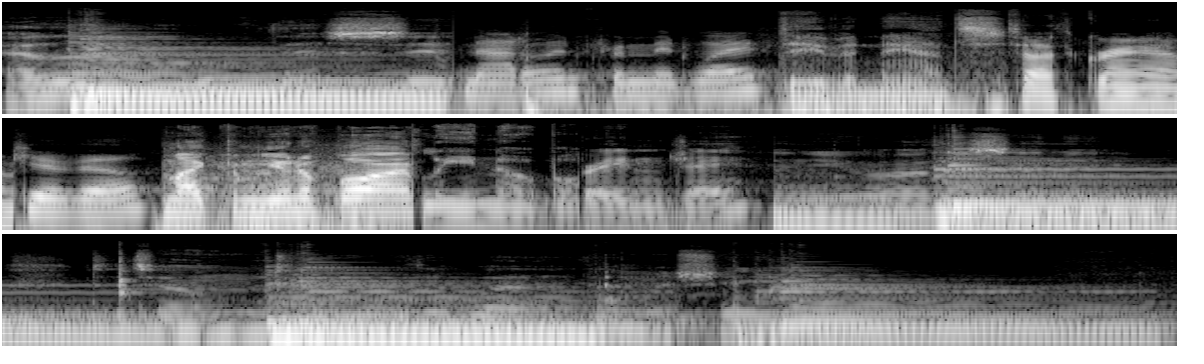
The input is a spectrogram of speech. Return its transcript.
Hello, this is Madeline from Midwife. David Nance. Seth Graham. Kiville. Mike from Uniform. Lee Noble. Braden J. and you are listening to Tome to the Weather Machine.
